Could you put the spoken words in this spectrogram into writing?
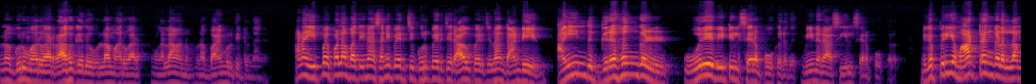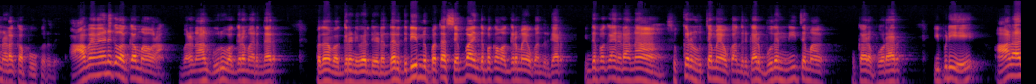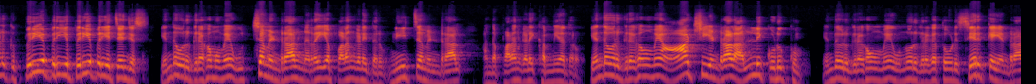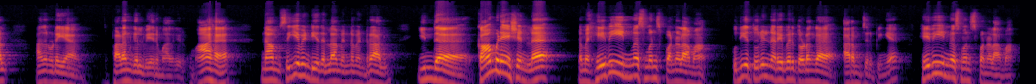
இன்னும் குரு மாறுவார் ராகு கேது உள்ளா மாறுவார். இவங்கெல்லாம் நம்மளை பயமுறுத்திட்டு இருந்தாங்க. ஆனால் இப்போ இப்போல்லாம் பார்த்தீங்கன்னா சனி பயிற்சி குரு பயிற்சி ராகு பயிற்சிலாம் தாண்டி ஐந்து கிரகங்கள் ஒரே வீட்டில் சேரப்போகிறது. மீனராசியில் சேரப்போகிறது. மிகப்பெரிய மாற்றங்கள் எல்லாம் நடக்க போகிறது. அவனுக்கு வக்கம் ஆகிறான். ஒரு நாள் குரு வக்ரமாக இருந்தார். இப்போ தான் வக்ர நிவர்த்தி அடைந்தார். திடீர்னு பார்த்தா செவ்வாய் இந்த பக்கம் வக்ரமாய் உட்காந்துருக்கார் இந்த பக்கம் என்னடான்னா சுக்கிரன் உச்சமாய் உட்காந்துருக்கார் புதன் நீச்சமாக உட்கார போகிறார் இப்படி ஆளாளுக்கு பெரிய பெரிய பெரிய பெரிய சேஞ்சஸ் எந்த ஒரு கிரகமுமே உச்சம் என்றால் நிறைய பலன்களை தரும். நீச்சம் என்றால் அந்த பலன்களை கம்மியாக தரும். எந்த ஒரு கிரகமுமே ஆட்சி என்றால் அள்ளி கொடுக்கும். எந்த ஒரு கிரகமுமே இன்னொரு கிரகத்தோடு சேர்க்கை என்றால் அதனுடைய பலன்கள் வேறு மாதிரி இருக்கும். ஆக நாம் செய்ய வேண்டியதெல்லாம் என்னவென்றால் இந்த காம்பினேஷனில் நம்ம ஹெவி இன்வெஸ்ட்மெண்ட்ஸ் பண்ணலாமா? புதிய தொழில் நிறைய பேர் தொடங்க ஆரம்பிச்சிருப்பீங்க. ஹெவி இன்வெஸ்ட்மெண்ட்ஸ் பண்ணலாமா?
